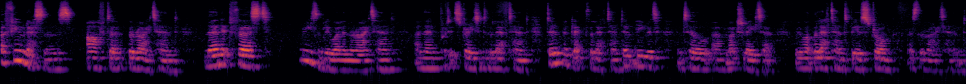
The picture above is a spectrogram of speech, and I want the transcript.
a few lessons after the right hand. Learn it first reasonably well in the right hand and then put it straight into the left hand. Don't neglect the left hand, don't leave it until um, much later. We want the left hand to be as strong as the right hand.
